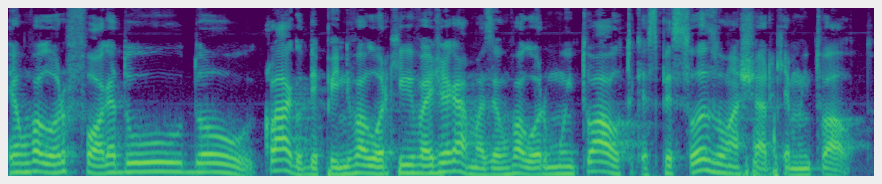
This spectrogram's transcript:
é um valor fora do, do. Claro, depende do valor que ele vai gerar, mas é um valor muito alto, que as pessoas vão achar que é muito alto.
